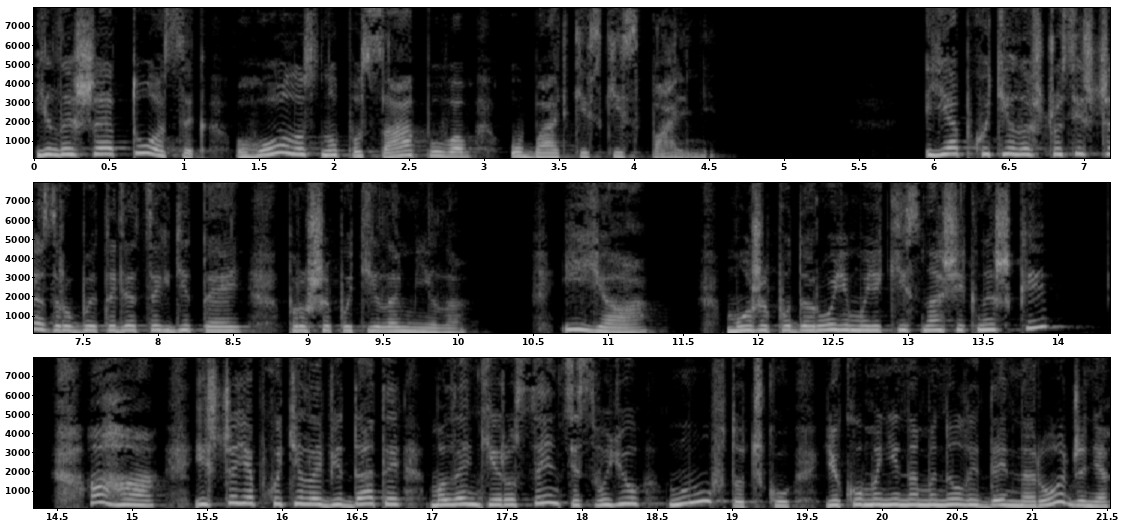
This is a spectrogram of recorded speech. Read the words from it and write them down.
і лише Тосик голосно посапував у батьківській спальні. Я б хотіла щось іще зробити для цих дітей, прошепотіла Міла. І я. Може, подаруємо якісь наші книжки? Ага, і ще я б хотіла віддати маленькій росинці свою муфточку, яку мені на минулий день народження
